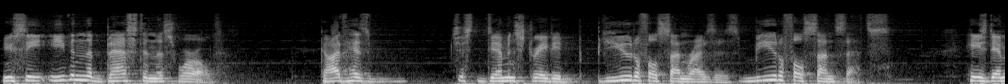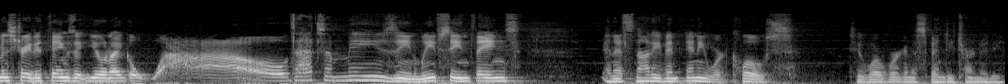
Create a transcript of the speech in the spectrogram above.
You see, even the best in this world, God has just demonstrated beautiful sunrises, beautiful sunsets. He's demonstrated things that you and I go, wow, that's amazing. We've seen things, and it's not even anywhere close to where we're going to spend eternity.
